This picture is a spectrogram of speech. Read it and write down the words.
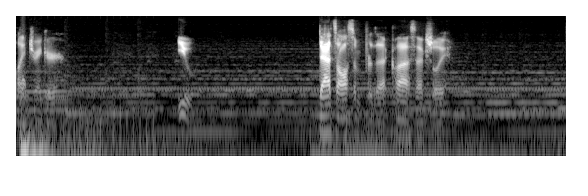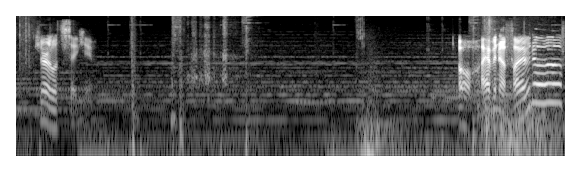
Light Drinker. You. That's awesome for that class, actually. Sure, let's take you. Oh, I have enough. I have enough.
